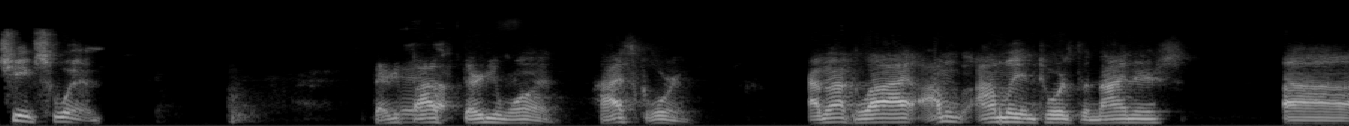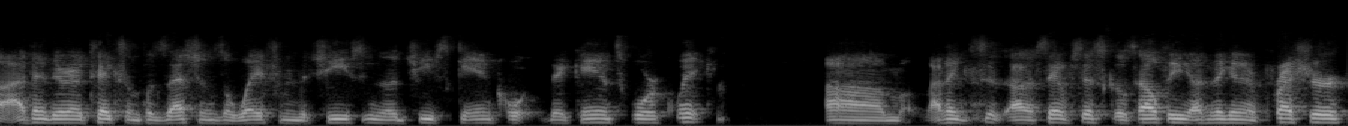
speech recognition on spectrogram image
Chiefs win. 35 yeah. 31. High scoring. I'm not gonna lie. I'm I'm leaning towards the Niners. Uh, I think they're to take some possessions away from the Chiefs. You know, the Chiefs can they can score quick. Um, I think uh, San Francisco's healthy. I think they're going to pressure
